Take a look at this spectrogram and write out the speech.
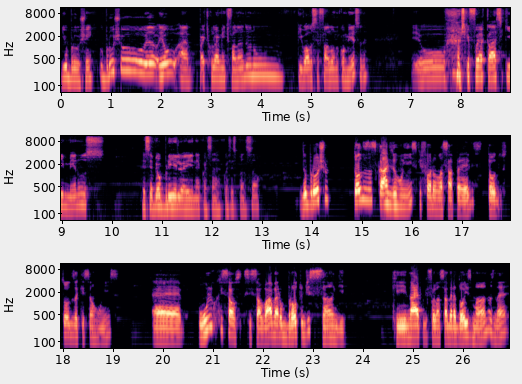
E o bruxo, hein? O bruxo, eu, eu ah, particularmente falando, eu não. Igual você falou no começo, né? Eu acho que foi a classe que menos recebeu brilho aí, né? Com essa, com essa expansão. Do bruxo, todos os cards ruins que foram lançados para eles, todos, todos aqui são ruins. É, o único que sal se salvava era o broto de sangue, que na época que foi lançado era dois manas, né?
